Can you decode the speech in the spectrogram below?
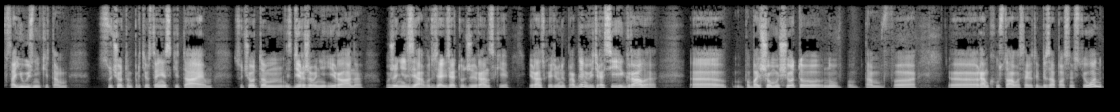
в союзники там, с учетом противостояния с Китаем, с учетом сдерживания Ирана, уже нельзя. Вот взять, взять тот же иранский, иранскую ядерную проблему, ведь Россия играла по большому счету, ну, там, в э, рамках устава Совета Безопасности ООН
